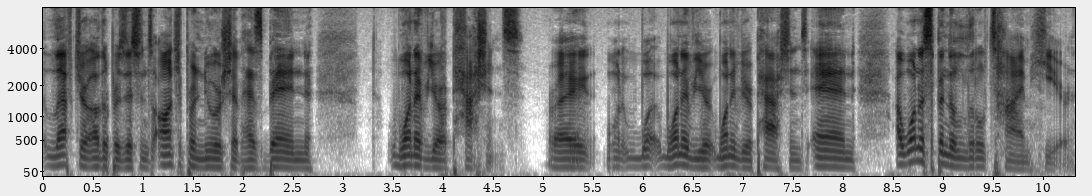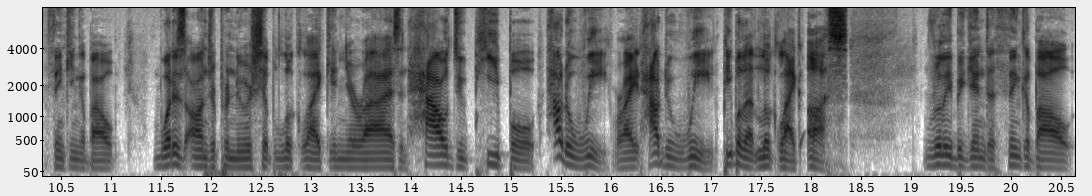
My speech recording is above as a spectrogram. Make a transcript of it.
left your other positions, entrepreneurship has been one of your passions, right? One, one of your one of your passions, and I want to spend a little time here thinking about what does entrepreneurship look like in your eyes, and how do people, how do we, right? How do we, people that look like us, really begin to think about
